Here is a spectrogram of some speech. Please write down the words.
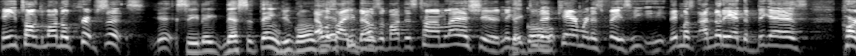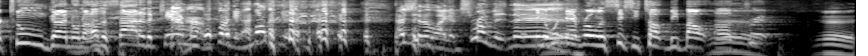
He ain't talked about no Crip since. Yeah, see, they, that's the thing. You going That was like that was about this time last year. Niggas They threw gon- that camera in his face. He, he they must. I know they had the big ass cartoon gun on the other side of the camera. fucking musket. that shit look like a trumpet. Nigga, what that rolling sixty talk be about? Uh, Crip. Yeah.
